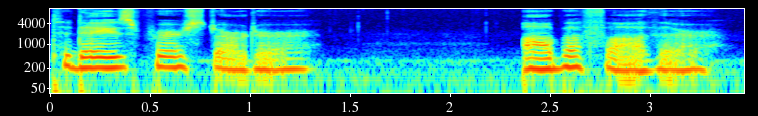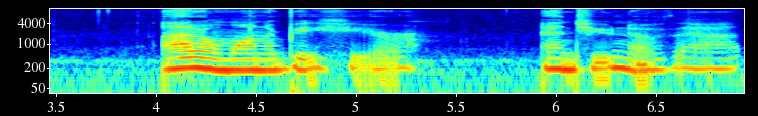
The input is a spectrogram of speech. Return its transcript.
Today's prayer starter Abba, Father, I don't want to be here, and you know that.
